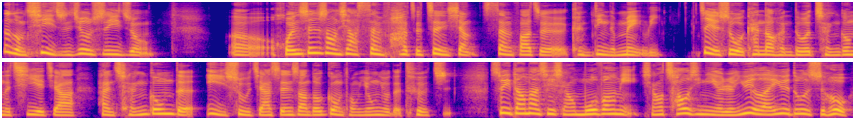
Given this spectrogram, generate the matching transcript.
那种气质就是一种，呃，浑身上下散发着正向、散发着肯定的魅力。这也是我看到很多成功的企业家和成功的艺术家身上都共同拥有的特质。所以，当那些想要模仿你、想要抄袭你的人越来越多的时候，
